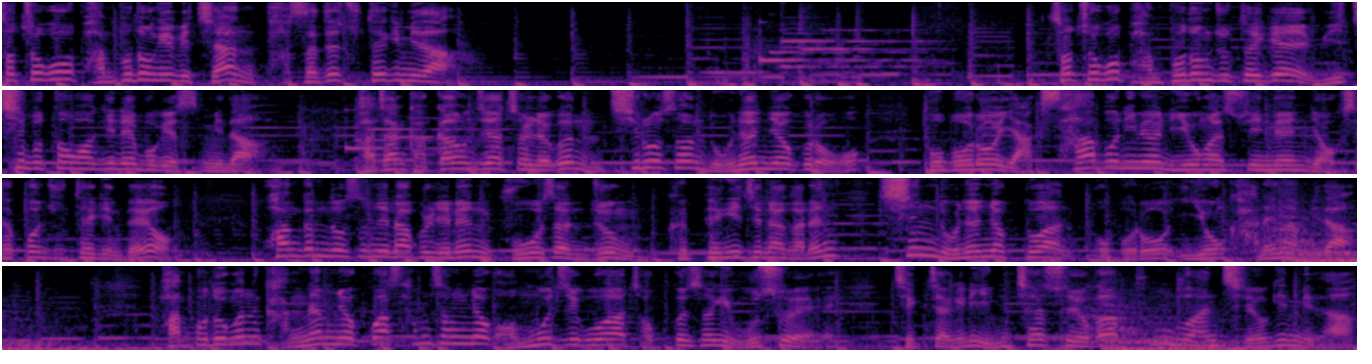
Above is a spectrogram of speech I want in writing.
서초구 반포동에 위치한 다세대 주택입니다. 서초구 반포동 주택의 위치부터 확인해 보겠습니다. 가장 가까운 지하철역은 7호선 노년역으로 도보로 약 4분이면 이용할 수 있는 역세권 주택인데요. 황금노선이라 불리는 9호선 중 급행이 지나가는 신노년역 또한 도보로 이용 가능합니다. 반포동은 강남역과 삼성역 업무지구와 접근성이 우수해 직장인이 임차 수요가 풍부한 지역입니다.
